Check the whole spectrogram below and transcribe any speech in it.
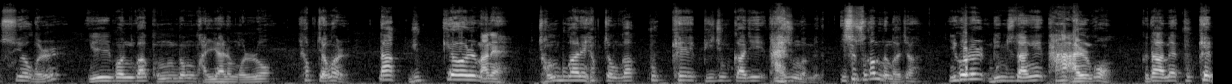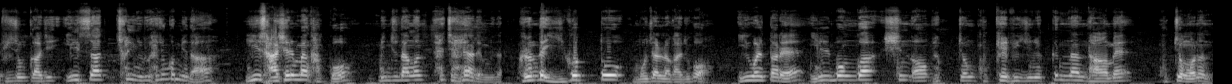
수역을 일본과 공동 관리하는 걸로 협정을 딱 6개월 만에 정부 간의 협정과 국회 비준까지 다 해준 겁니다. 있을 수가 없는 거죠. 이거를 민주당이 다 알고 그 다음에 국회 비준까지 일사천리로 해준 겁니다. 이 사실만 갖고 민주당은 해체해야 됩니다. 그런데 이것도 모자라 가지고 2월 달에 일본과 신업 협정 국회 비준이 끝난 다음에 국정원은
